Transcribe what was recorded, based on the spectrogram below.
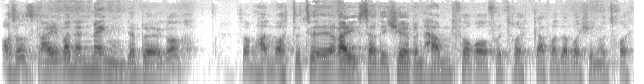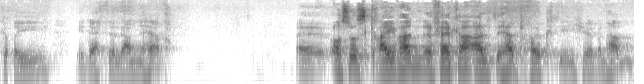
Og så skrev han en mengde bøker som han måtte reise til København for å få trykka, for det var ikke noe trykkeri i dette landet her. Eh, og så han, fikk han alt det her trykt i København.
